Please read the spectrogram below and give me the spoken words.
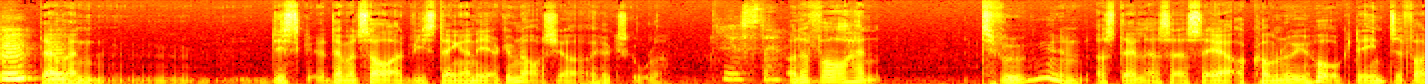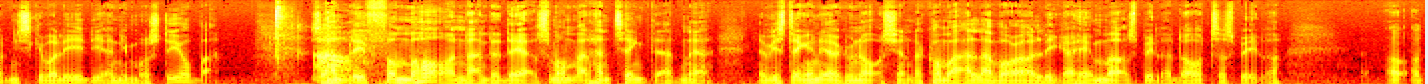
mm, där mm. man där man sa att vi stänger ner gymnasier och högskolor. Just det. Och då var han tvungen att ställa sig och säga och kom nu ihåg det är inte för att ni ska vara lediga, ni måste jobba. Så ja. han blev förmanande där, som om att han tänkte att när, när vi stänger ner gymnasien då kommer alla bara att ligga hemma och spela dataspel. Och, och,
